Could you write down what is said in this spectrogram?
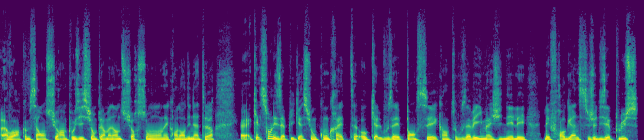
avoir comme ça en surimposition permanente sur son écran d'ordinateur. Euh, quelles sont les applications concrètes auxquelles vous avez pensé quand vous avez imaginé les, les Frogans? Je disais plus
